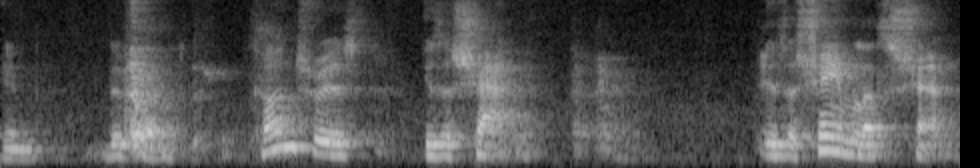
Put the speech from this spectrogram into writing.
in different countries, is a sham. Is a shameless sham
